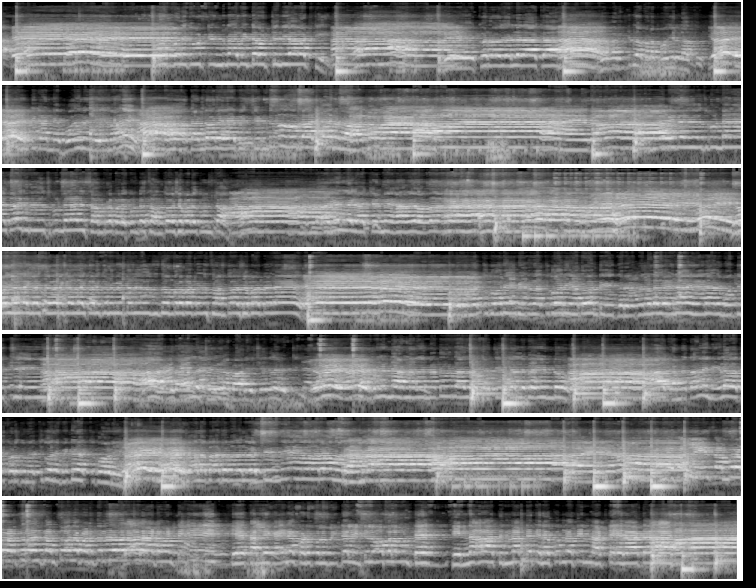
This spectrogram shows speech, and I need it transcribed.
కొడుకు పుట్టిండు నా బిడ్డ పుట్టింది కాబట్టి. ఒక్క రోజు వెళ్ళదాకా ఎవరింటి లోపల భోజనలద్దు ఇంటికన్నే భోజనం చేయమని తినకున్న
